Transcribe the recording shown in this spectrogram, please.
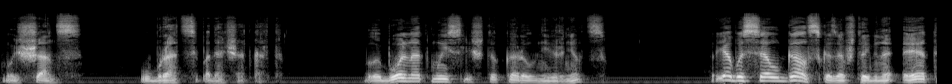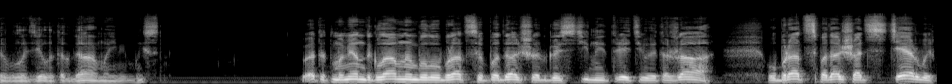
мой шанс убраться подальше от карт. Было больно от мысли, что Карл не вернется. Но я бы солгал, сказав, что именно это владело тогда моими мыслями. В этот момент главным было убраться подальше от гостиной третьего этажа, убраться подальше от стервы,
